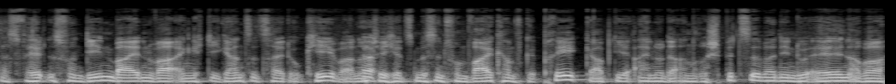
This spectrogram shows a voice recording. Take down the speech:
Das Verhältnis von den beiden war eigentlich die ganze Zeit okay, war natürlich jetzt ein bisschen vom Wahlkampf geprägt, gab die ein oder andere Spitze bei den Duellen, aber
